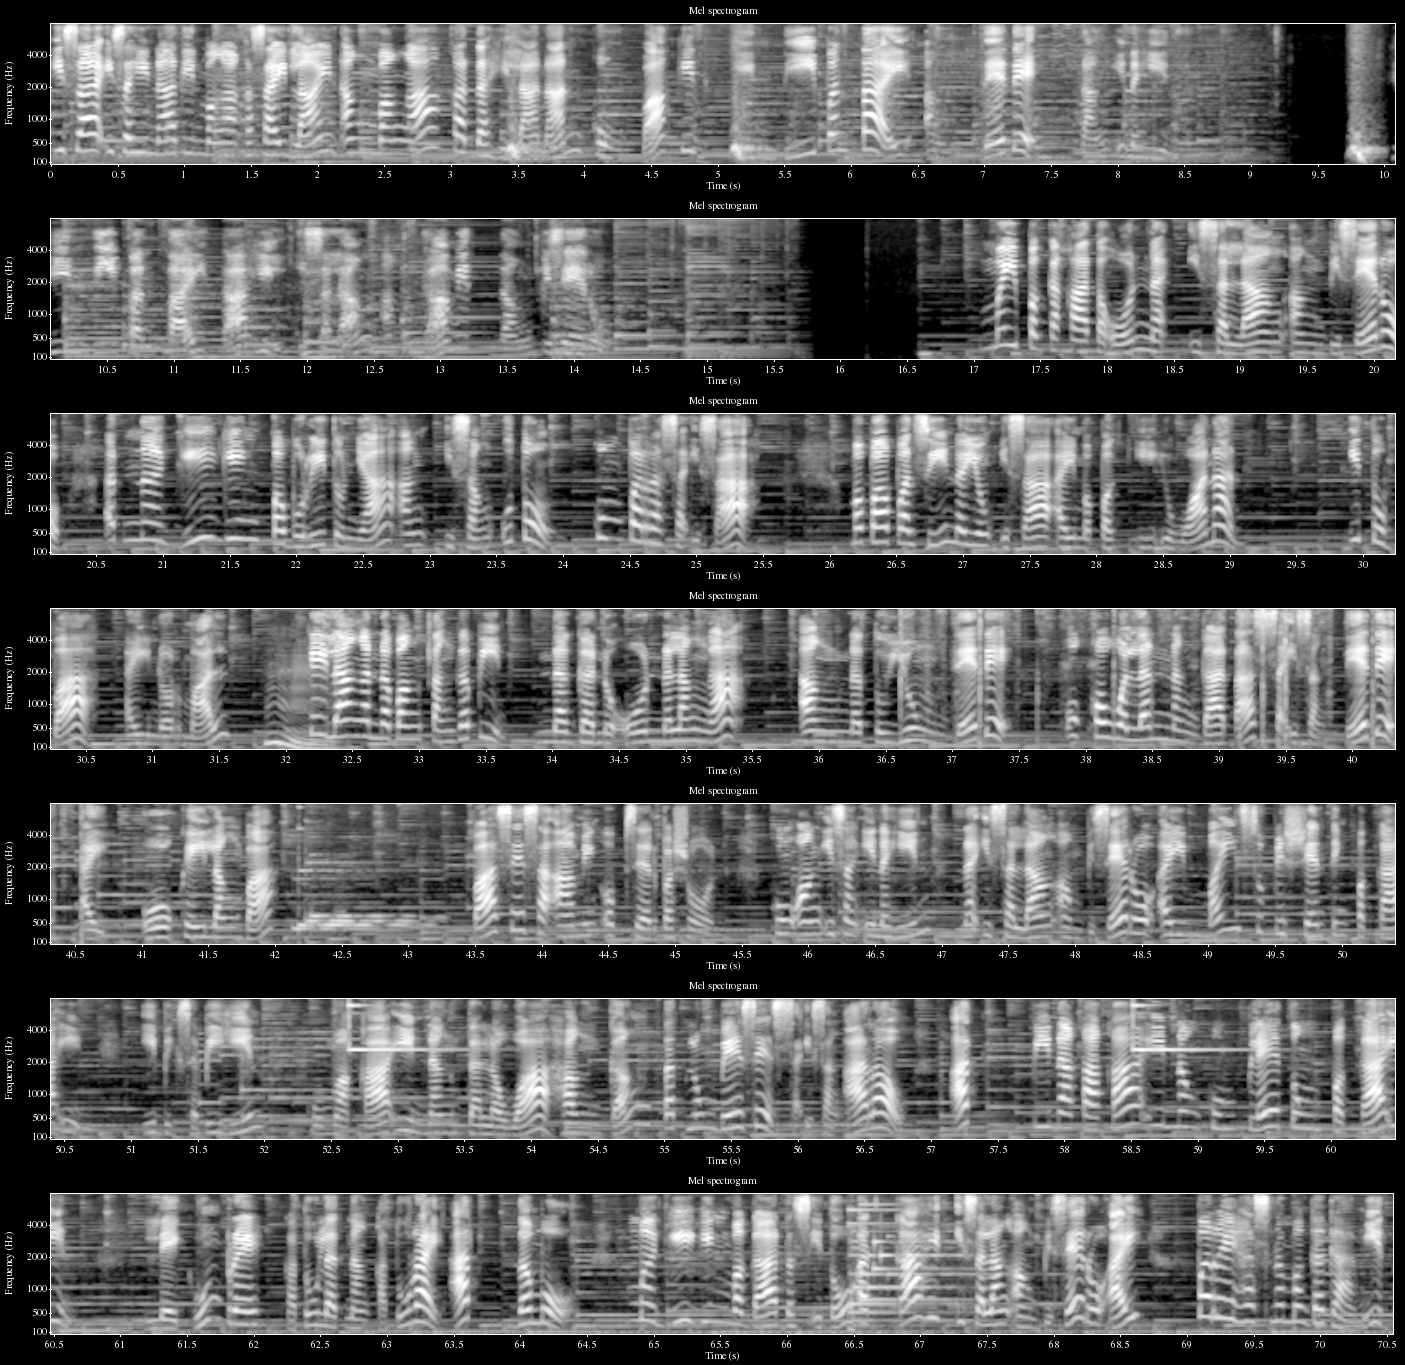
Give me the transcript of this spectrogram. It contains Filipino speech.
Isa-isahin natin mga ka-sideline ang mga kadahilanan kung bakit hindi pantay ang dede ng inahin. Hindi pantay dahil isa lang ang gamit ng pisero. May pagkakataon na isa lang ang bisero at nagiging paborito niya ang isang utong kumpara sa isa. Mapapansin na yung isa ay mapag-iiwanan. Ito ba ay normal? Kailangan na bang tanggapin na ganoon na lang nga ang natuyong dede o kawalan ng gatas sa isang dede ay okay lang ba? Base sa aming obserbasyon, kung ang isang inahin na isa lang ang bisero ay may supisyenteng pagkain, ibig sabihin, kumakain ng dalawa hanggang tatlong beses sa isang araw at pinakakain ng kumpletong pagkain, legumbre katulad ng katuray at damo. Magiging magatas ito at kahit isa lang ang bisero ay parehas na magagamit.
